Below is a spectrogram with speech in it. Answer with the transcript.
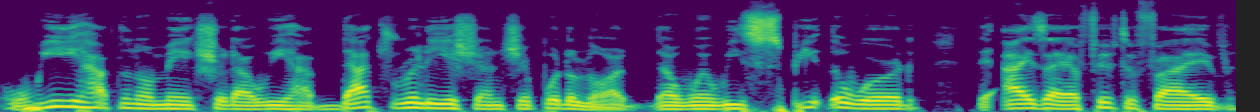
we have to now make sure that we have that relationship with the Lord. That when we speak the word, the Isaiah 55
